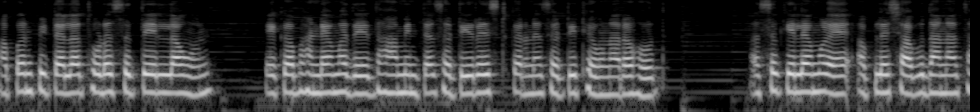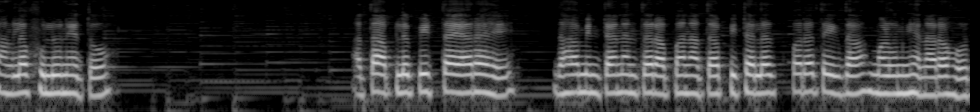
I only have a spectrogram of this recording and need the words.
आपण पिठाला थोडंसं तेल लावून एका भांड्यामध्ये दहा मिनटासाठी रेस्ट करण्यासाठी ठेवणार आहोत. असं केल्यामुळे आपला साबुदाणा चांगला फुलून येतो. आता आपलं पीठ तयार आहे. दहा मिनटानंतर आपण आता पिठाला परत एकदा मळून घेणार आहोत.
